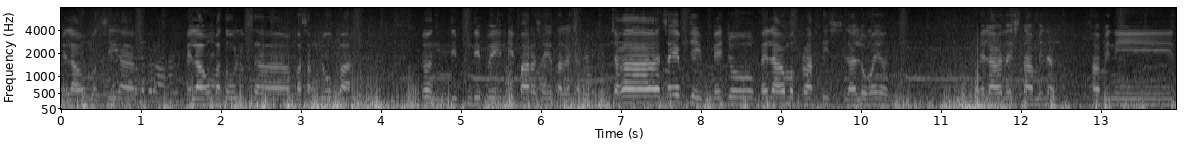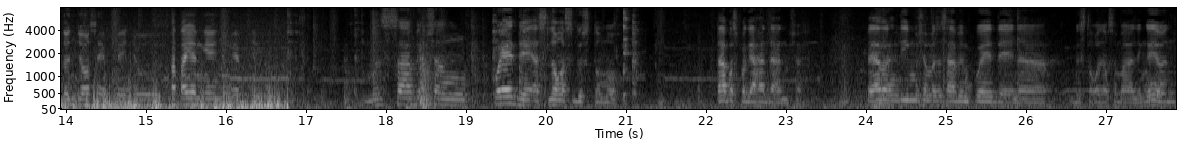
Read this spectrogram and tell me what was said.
Kailangan mag-CR, kailangan mong matulog sa basang lupa. Yun, hindi, hindi, hindi para sa'yo talaga. Tsaka sa FJ, medyo kailangan mag-practice, lalo ngayon. Kailangan ng stamina. Sabi ni Don Joseph, medyo katayan ngayon yung FJ. Masasabi ko siyang pwede as long as gusto mo. Tapos paghahandaan mo siya. Pero hindi mo siya masasabing pwede na gusto ko lang sumali ngayon.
